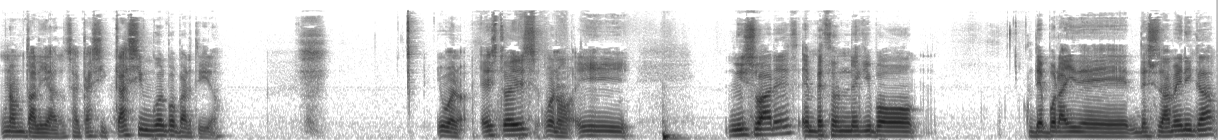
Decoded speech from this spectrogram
Una brutalidad. O sea, casi, casi un gol por partido. Y bueno, esto es, bueno, y Luis Suárez empezó en un equipo de por ahí de, de Sudamérica,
